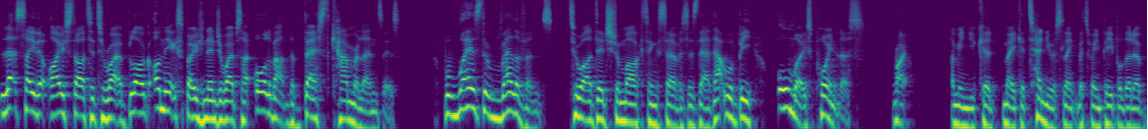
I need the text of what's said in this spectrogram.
let's say that I started to write a blog on the Exposure Ninja website all about the best camera lenses. But where's the relevance to our digital marketing services there? That would be almost pointless. Right. I mean, you could make a tenuous link between people that are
